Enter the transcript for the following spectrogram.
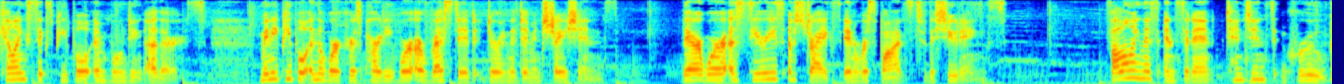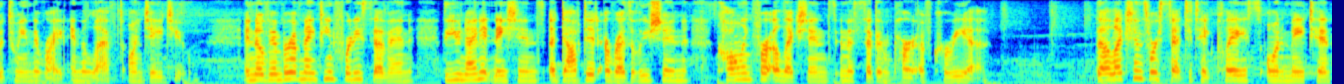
killing six people and wounding others. Many people in the Workers' Party were arrested during the demonstrations. There were a series of strikes in response to the shootings. Following this incident, tensions grew between the right and the left on Jeju. In November of 1947, the United Nations adopted a resolution calling for elections in the southern part of Korea. The elections were set to take place on May 10,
